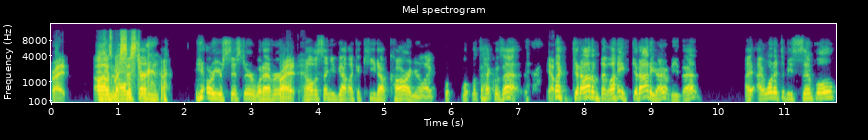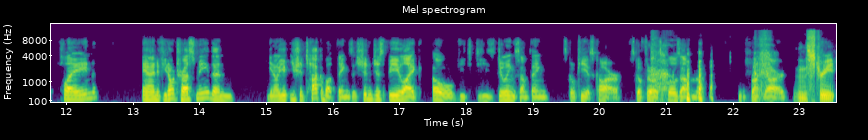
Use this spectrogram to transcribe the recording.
Right. Oh, And that was my all of a sister. sudden- or your sister or whatever Right. and all of a sudden you've got like a keyed up car and you're like what, what the heck was that? Yep. like get out of my life. Get out of here. I don't need that. I i want it to be simple plain and if you don't trust me then you know you, you should talk about things. It shouldn't just be like oh he, he's doing something. Let's go key his car. Let's go throw his clothes out in the, in the front yard. In the street.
